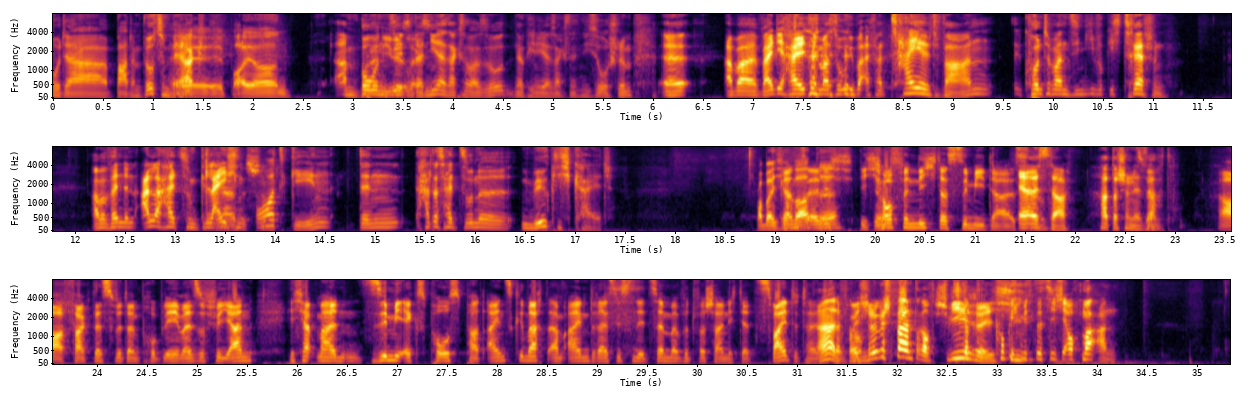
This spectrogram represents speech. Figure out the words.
oder Baden-Württemberg hey, Bayern. am Bodensee oder Niedersachsen. Niedersachsen oder so, okay, Niedersachsen ist nicht so schlimm, äh, aber weil die halt immer so überall verteilt waren, konnte man sie nie wirklich treffen. Aber wenn dann alle halt zum gleichen stimmt. Ort gehen, dann hat das halt so eine Möglichkeit. Aber ich Ganz erwarte. ehrlich, ich Jungs, hoffe nicht, dass Simi da ist. Er ne? ist da, hat er schon Das gesagt. Ah, fuck, das wird ein Problem. Also für Jan, ich habe mal einen Simi-Exposed Part 1 gemacht. Am 31. Dezember wird wahrscheinlich der zweite Teil Ah, da bin ich schon gespannt drauf. Schwierig. Gucke ich mir das sich auch mal an.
